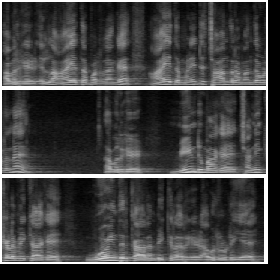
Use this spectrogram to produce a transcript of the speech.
அவர்கள் எல்லாம் ஆயத்தப்படுறாங்க. ஆயத்தம் பண்ணிட்டு சாயந்தரம் வந்த உடனே அவர்கள் மீண்டுமாக சனிக்கிழமைக்காக ஓய்ந்திருக்க ஆரம்பிக்கிறார்கள். அவர்களுடைய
